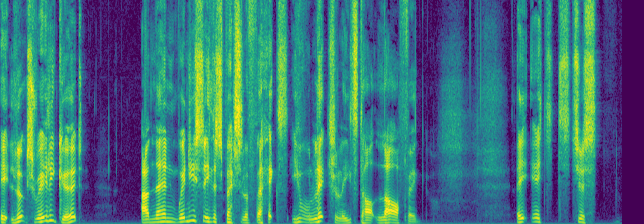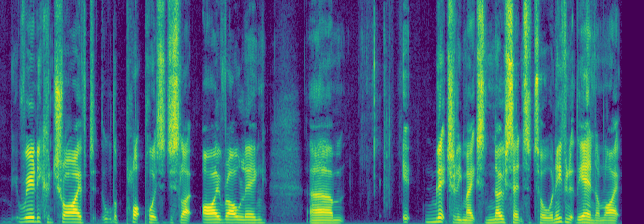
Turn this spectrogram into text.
It looks really good. And then when you see the special effects, you will literally start laughing. It, it's just really contrived. All the plot points are just like eye rolling. Um, it literally makes no sense at all. And even at the end, I'm like,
